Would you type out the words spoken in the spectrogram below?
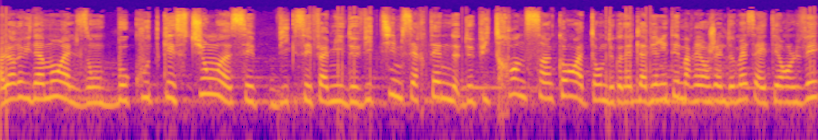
Alors évidemment, elles ont beaucoup de questions, ces, ces, familles de victimes. Certaines, depuis 35 ans, attendent de connaître la vérité. Marie-Angèle Domès a été enlevée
